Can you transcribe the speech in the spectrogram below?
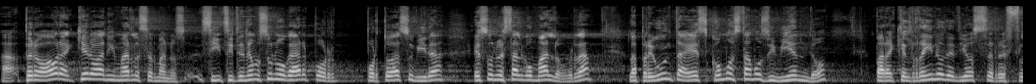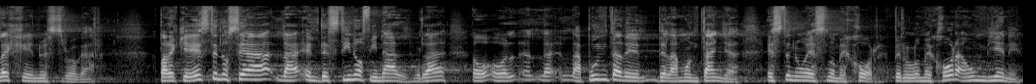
Ah, pero ahora quiero animarles, hermanos, si, tenemos un hogar por, por toda su vida, eso no es algo malo, ¿verdad? La pregunta es, ¿cómo estamos viviendo? para que el reino de Dios se refleje en nuestro hogar. Para que este no sea el destino final, ¿verdad? O, la, punta de, de la montaña. Este no es lo mejor, pero lo mejor aún viene.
